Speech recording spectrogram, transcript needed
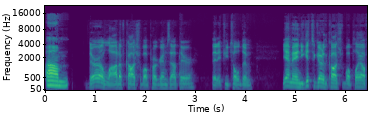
Um There are a lot of college football programs out there that if you told them, yeah, man, you get to go to the college football playoff,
